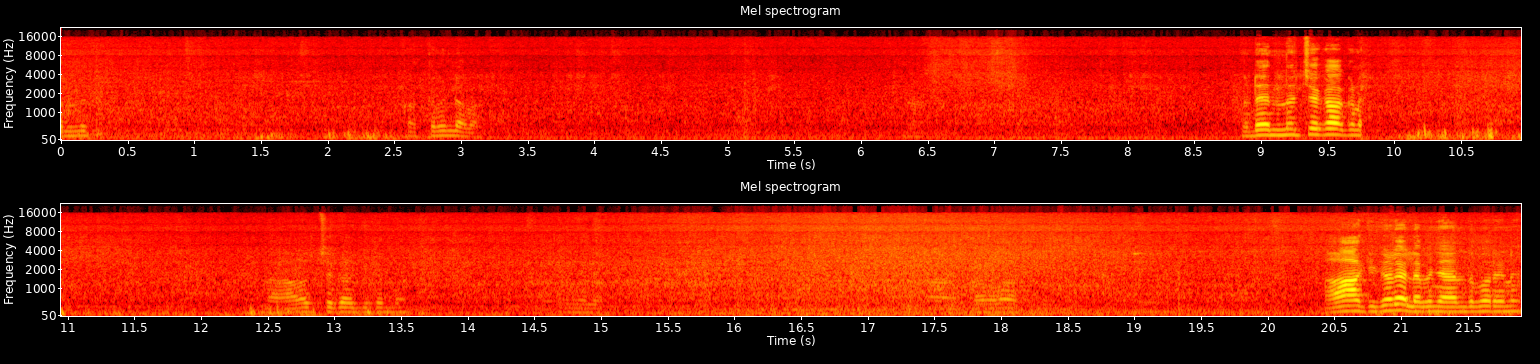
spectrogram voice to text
എന്ന് കത്തണില്ല എന്നിട്ട് എന്ന് ഉച്ചക്കാക്കണേ നാളെ ഉച്ചക്കാക്കിട്ട് എന്താ അങ്ങനെ. ആ. ആക്കിക്കളയല്ല അപ്പൊ ഞാൻ എന്താ പറയണേ?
